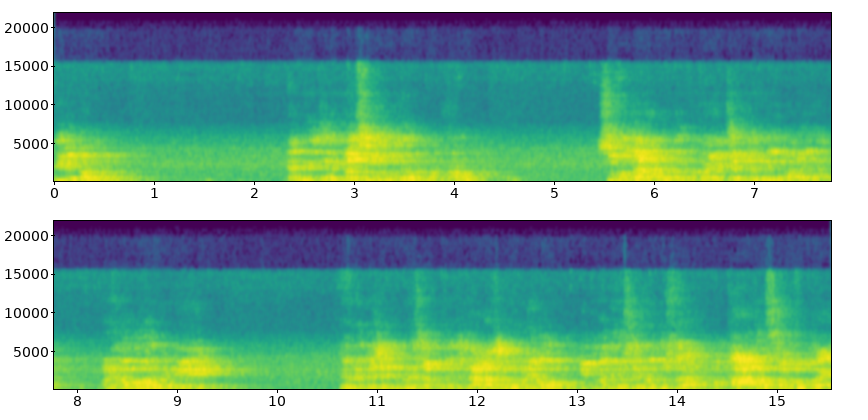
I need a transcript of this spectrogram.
दिले काढून. त्यांनी जर सुरू जेवण पण सुरू झाल्यानंतर दिली मारायला. म्हणे बाबा तेवढे कशाची म्हणे संपण्याची झाला सुरू म्हणे हो. कितवा दिवस एवढं दुसरा. मग का आजच संपतोय?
